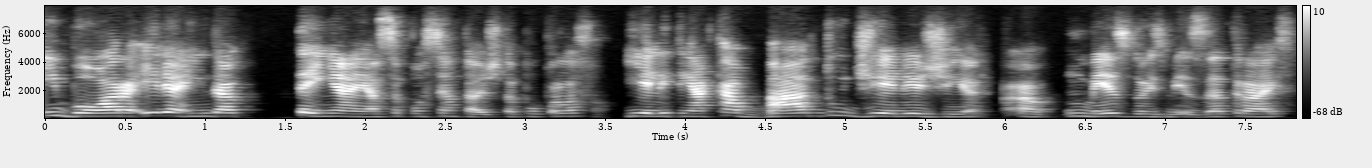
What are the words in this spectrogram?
embora ele ainda tenha essa porcentagem da população. E ele tem acabado de eleger, há um mês, dois meses atrás,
